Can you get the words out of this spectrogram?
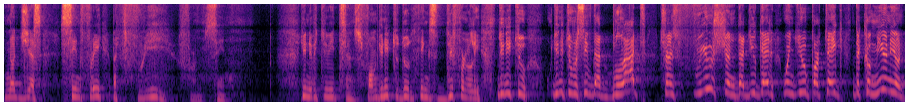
not just sin free, but free from sin. You need to be transformed. You need to do things differently. You need to, you need to receive that blood transfusion that you get when you partake the communion,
